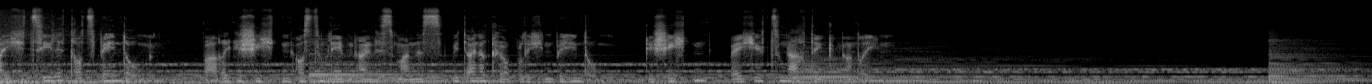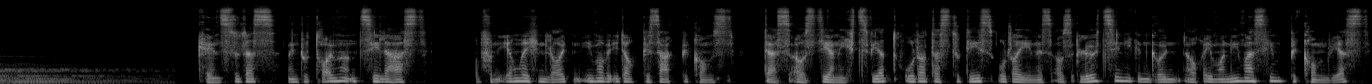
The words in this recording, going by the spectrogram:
Bereich Ziele trotz Behinderungen. Wahre Geschichten aus dem Leben eines Mannes mit einer körperlichen Behinderung. Geschichten, welche zum Nachdenken anregen. Kennst du das, wenn du Träume und Ziele hast, aber von irgendwelchen Leuten immer wieder gesagt bekommst, dass aus dir nichts wird oder dass du dies oder jenes aus blödsinnigen Gründen auch immer niemals hinbekommen wirst?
